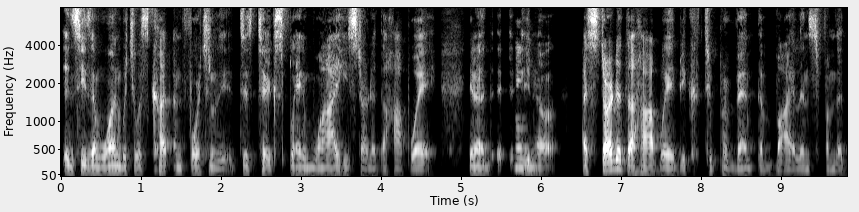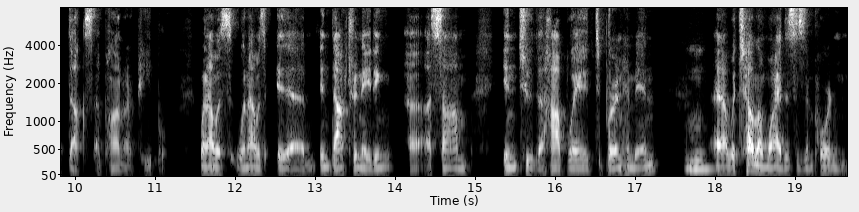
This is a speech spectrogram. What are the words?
in season one, which was cut unfortunately to to explain why he started the Hop Wei. You know, Thank you know, I started the Hop Wei bec- to prevent the violence from the ducks upon our people. When I was when I was uh, indoctrinating uh, Assam into the Hop Wei to burn him in, Mhm. and I would tell him why this is important.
